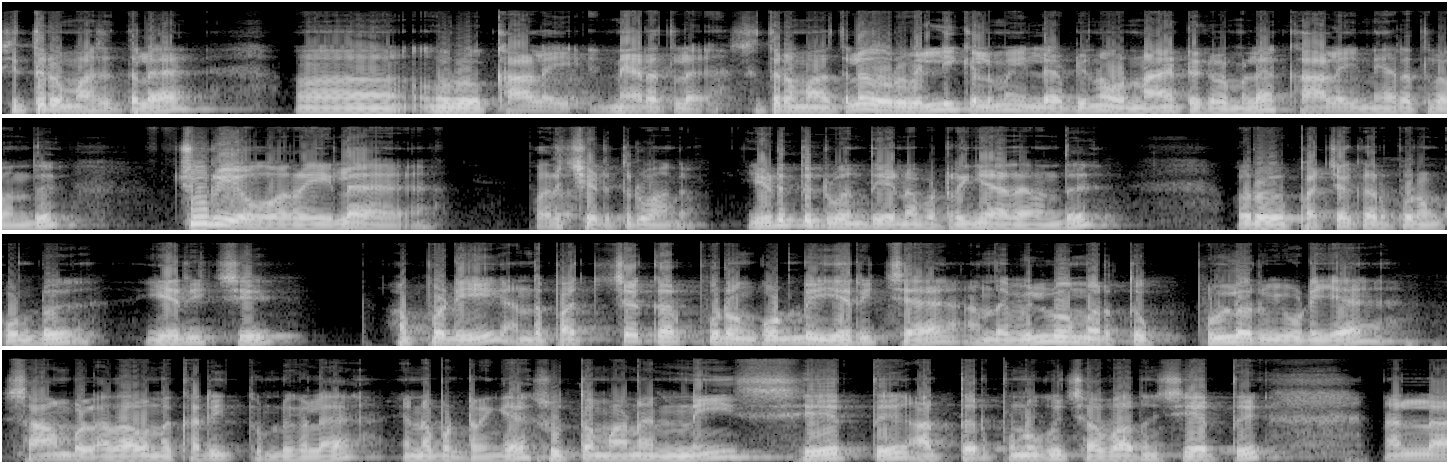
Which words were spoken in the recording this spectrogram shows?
சித்திரை மாதத்தில் ஒரு காலை நேரத்தில் சித்திரை மாதத்தில் ஒரு வெள்ளிக்கிழமை இல்லை அப்படின்னா ஒரு ஞாயிற்றுக்கிழமையில் காலை நேரத்தில் வந்து சூரிய உரையில் பறித்து எடுத்துடுவாங்க எடுத்துகிட்டு வந்து என்ன பண்ணுறீங்க அதை வந்து ஒரு பச்சை கற்பூரம் கொண்டு எரித்து அப்படி அந்த பச்சை கற்பூரம் கொண்டு எரித்த அந்த வில்வ மருத்து புல்லருவியுடைய சாம்பல் அதாவது அந்த கறி துண்டுகளை என்ன பண்ணுறீங்க சுத்தமான நெய் சேர்த்து அத்தர் புணுகு செவ்வாதும் சேர்த்து நல்லா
